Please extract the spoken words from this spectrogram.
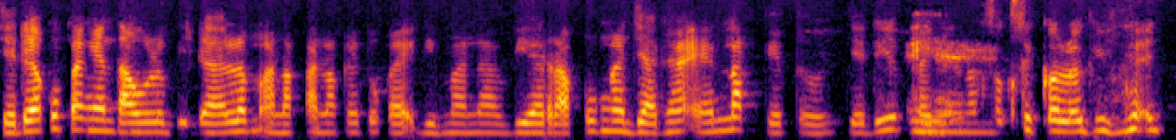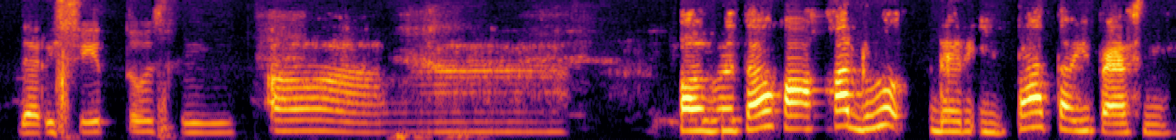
Jadi aku pengen tahu lebih dalam anak-anak itu kayak gimana biar aku ngajarnya enak gitu. Jadi pengen yeah. masuk psikologinya dari situ sih. Oh kalau boleh tahu kakak dulu dari IPA atau IPS nih?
